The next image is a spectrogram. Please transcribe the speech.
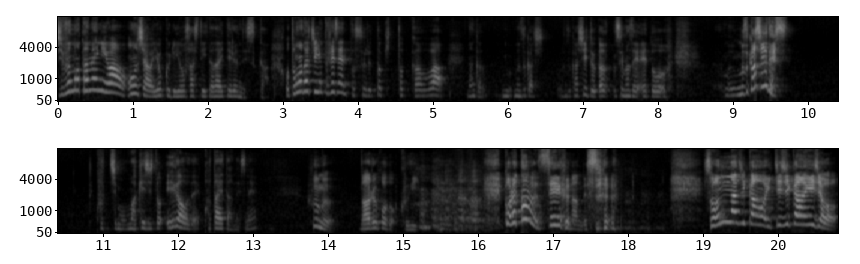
自分のためには御社はよく利用させていただいてるんですがお友達にプレゼントする時とかはなんか難し難しいというかすいません。えっと難しいです！こっちも負けじと笑顔で答えたんですね。ふむなるほど釘これ多分セーフなんです。そんな時間を1時間以上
